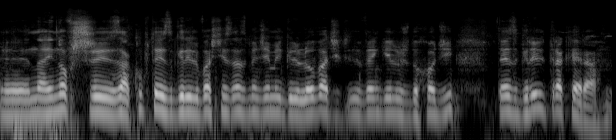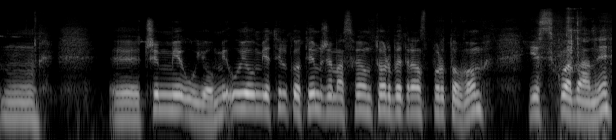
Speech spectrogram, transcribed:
y, najnowszy zakup. To jest grill, właśnie zaraz będziemy grillować, węgiel już dochodzi. To jest grill trackera. Mm. Y, Czym mnie ujął? Mnie ujął mnie tylko tym, że ma swoją torbę transportową, jest składany.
